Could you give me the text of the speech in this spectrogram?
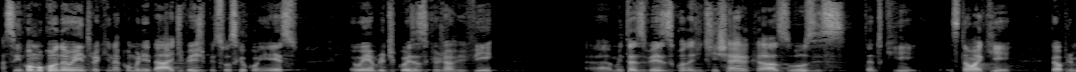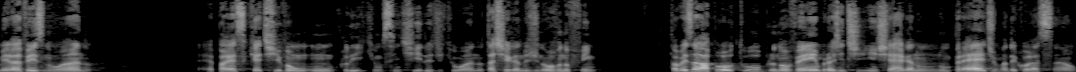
Assim como quando eu entro aqui na comunidade, vejo pessoas que eu conheço, eu lembro de coisas que eu já vivi, eh, muitas vezes quando a gente enxerga aquelas luzes, tanto que estão aqui pela primeira vez no ano, é, parece que ativa um, um, clique, um sentido de que o ano está chegando de novo no fim. Talvez lá para outubro, novembro, a gente enxerga num, num prédio, uma decoração,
